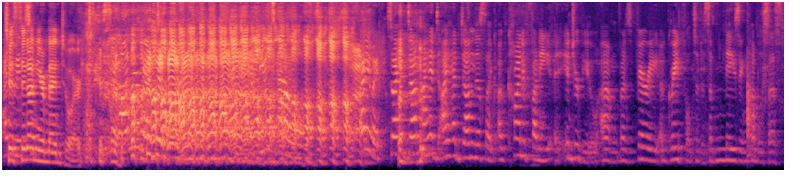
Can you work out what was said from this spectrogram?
But to sit so- on your mentor. sit on your mentor. a few towels. Anyway, so I had done I had I had done this like a kind of funny uh, interview. Um, was very uh, grateful to this amazing publicist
